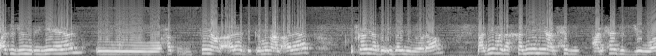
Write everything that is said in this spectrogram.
اجوا جنديين وحطوني على الأرض بيكرموني على الأرض وكيدوا ايدي من ورا. بعديها دخلوني على الحجز على الحاجز جوا.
